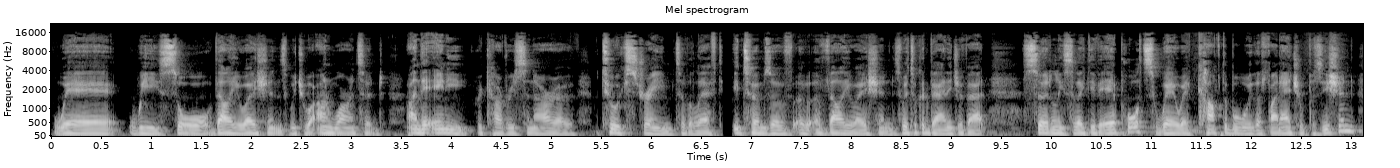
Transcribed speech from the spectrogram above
where we saw valuations which were unwarranted under any recovery scenario, too extreme to the left in terms of, of, of valuation. So we took advantage of that. Certainly, selective airports where we're comfortable with the financial position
